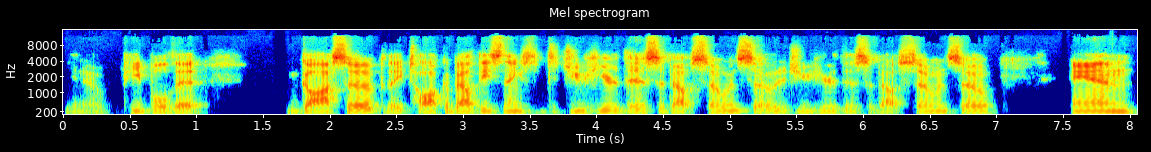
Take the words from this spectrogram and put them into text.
you know, people that gossip. They talk about these things. Did you hear this about so and so? Did you hear this about so and so? And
